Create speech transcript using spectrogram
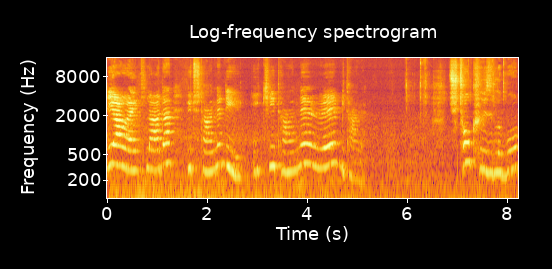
diğer renklerden 3 tane değil. 2 tane ve bir tane. Çok hızlı bu.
